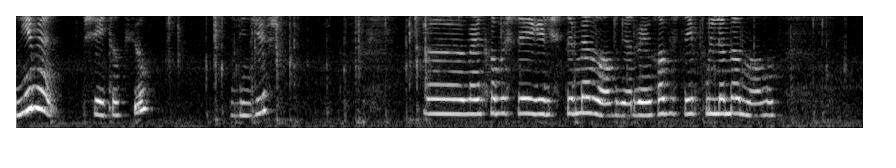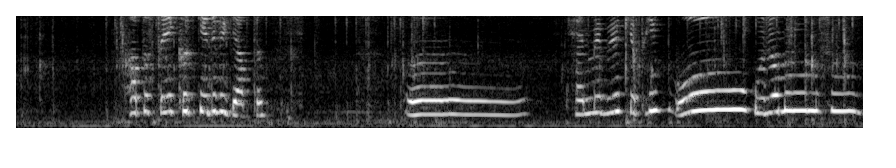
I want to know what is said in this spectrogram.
niye ben şey takıyorum? Zincir. Ee, ben kapasiteyi geliştirmem lazım yani ben kapasiteyi fulllemem lazım. Kapasiteyi 47 bin yaptım. Ee, kendime büyük yapayım. Oo kocaman olmuşum.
